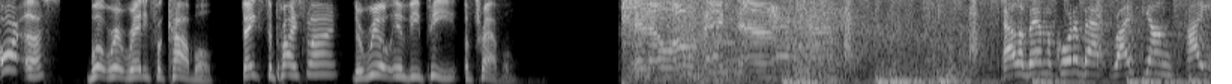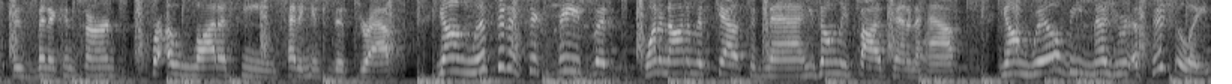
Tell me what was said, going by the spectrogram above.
or us, but we're ready for Cabo. Thanks to Priceline, the real MVP of travel. And I won't back down. Alabama quarterback Bryce Young's height has been a concern for a lot of teams heading into this draft. Young listed at six feet, but one anonymous scout said, nah, he's only 5'10 and a half. Young will be measured officially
